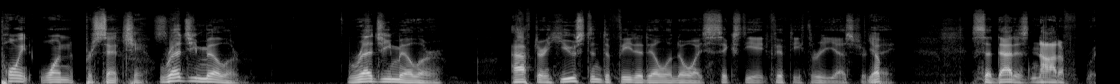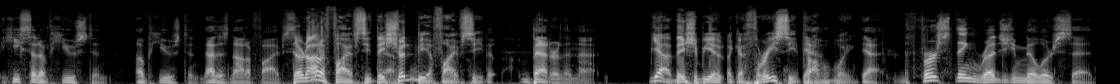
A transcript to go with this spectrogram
point one percent chance. Reggie Miller. Reggie Miller, after Houston defeated Illinois 68-53 yesterday, Yep. said that is not a. He said of Houston, of Houston, that is not a five. seed. They're not a five seed. They shouldn't be a five seed. better than that. Yeah, they should be a, like a three seed Yeah. probably. Yeah. The first thing Reggie Miller said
